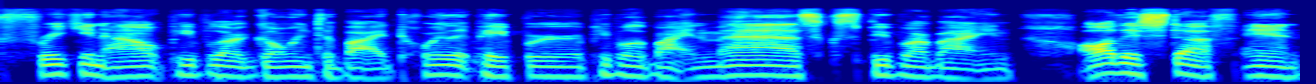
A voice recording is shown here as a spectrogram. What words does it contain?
freaking out. People are going to buy toilet paper. People are buying masks. People are buying all this stuff, and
